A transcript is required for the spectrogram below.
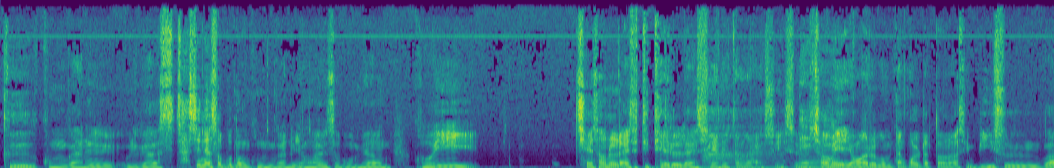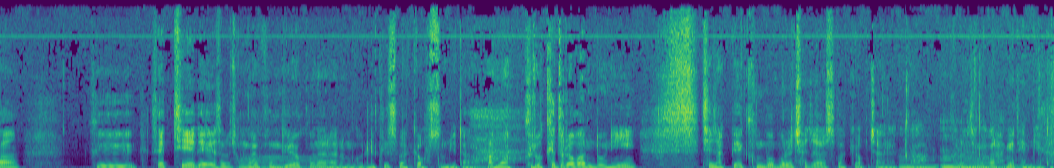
그 공간을 우리가 사진에서 보던 공간을 영화에서 보면 거의 최선을 다해서 디테일을 다해서 재현했다는 걸 알 수 있어요. 네. 처음에 영화를 보면 딴 걸 다 떠나서 미술과 그 세트에 대해서 정말 공들였구나라는 걸 느낄 수밖에 없습니다. 야. 아마 그렇게 들어간 돈이 제작비의 큰 부분을 차지할 수밖에 없지 않을까 음, 음, 그런 음. 생각을 하게 됩니다.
